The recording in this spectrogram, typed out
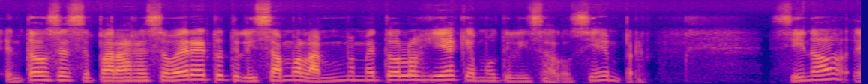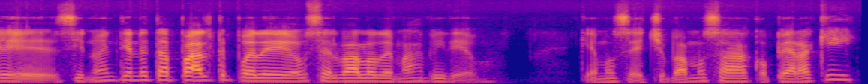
Entonces, para resolver esto utilizamos la misma metodología que hemos utilizado siempre. Si no, eh, si no entiende esta parte, puede observar los demás videos que hemos hecho. Vamos a copiar aquí.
